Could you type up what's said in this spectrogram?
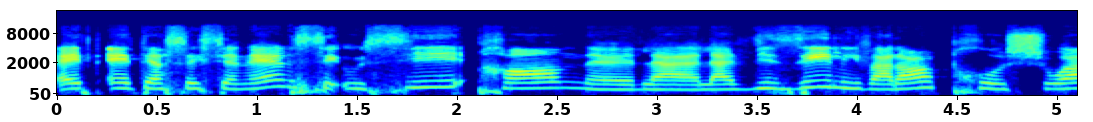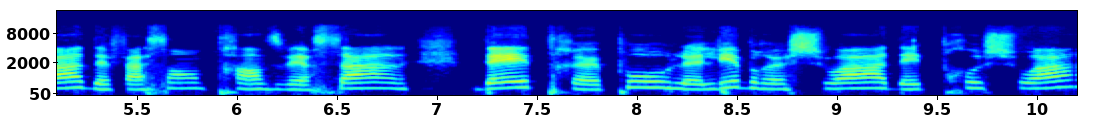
être intersectionnel, c'est aussi prendre euh, la, la visée, les valeurs pro-choix de façon transversale, d'être pour le libre choix, d'être pro-choix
